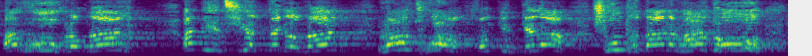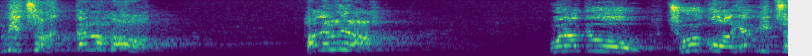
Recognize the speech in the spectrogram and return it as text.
啊胡老娘，啊你切这老娘，老床放进给啦，冲苦大的老多，你做干么么？哈利路亚！我那都冲过也没做，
